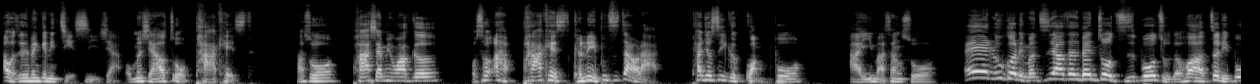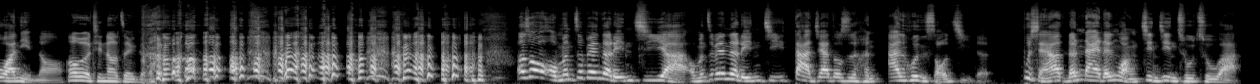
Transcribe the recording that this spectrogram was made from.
啊？我在这边跟你解释一下，我们想要做 Podcast。”她说：“趴下面挖哥。”我说：“啊，Podcast 可能你不知道啦，它就是一个广播。”阿姨马上说：“哎、欸，如果你们是要在这边做直播主的话，这里不欢迎哦。”哦，我有听到这个。：“我们这边的邻居啊，我们这边的邻居大家都是很安分守己的，不想要人来人往、进进出出啊。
